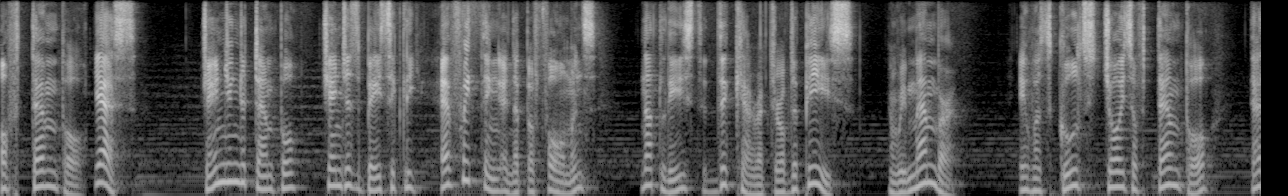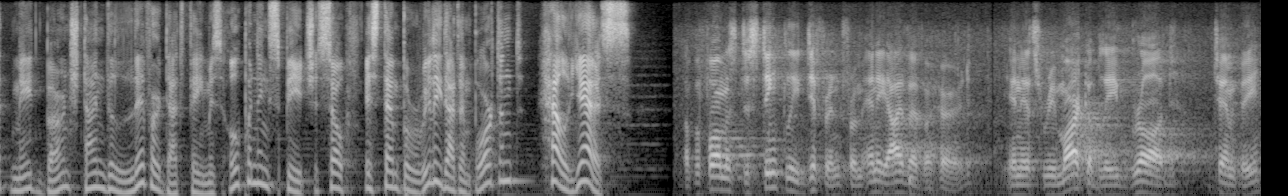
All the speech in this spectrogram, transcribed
of tempo. Yes, changing the tempo changes basically everything in a performance, not least the character of the piece. And remember, it was Gould's choice of tempo that made Bernstein deliver that famous opening speech. So, is tempo really that important? Hell yes! A performance distinctly different from any I've ever heard, in its remarkably broad tempi.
